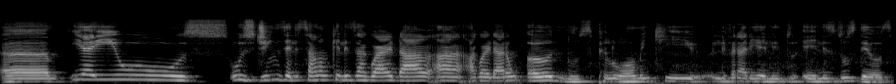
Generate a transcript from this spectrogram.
Uh, e aí os, os jeans, eles falam que eles aguarda, a, aguardaram anos pelo homem que livraria ele, eles dos deuses.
